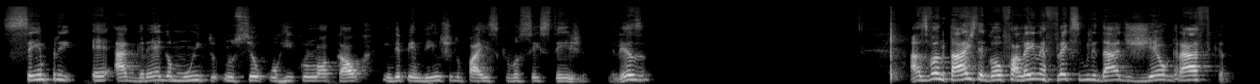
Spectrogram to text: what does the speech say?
sempre é, agrega muito no seu currículo local, independente do país que você esteja, beleza? As vantagens, igual eu falei, né? Flexibilidade geográfica.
